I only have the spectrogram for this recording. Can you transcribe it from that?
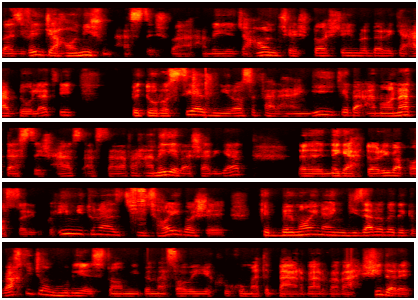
وظیفه جهانیشون هستش و همه جهان چشم داشته این رو داره که هر دولتی به درستی از میراث فرهنگی که به امانت دستش هست از طرف همه بشریت نگهداری و پاسداری بکنه. این می‌تونه از چیزهایی باشه که به ما این انگیزه رو بده که وقتی جمهوری اسلامی به مسابقه یک حکومت بربر و وحشی داره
